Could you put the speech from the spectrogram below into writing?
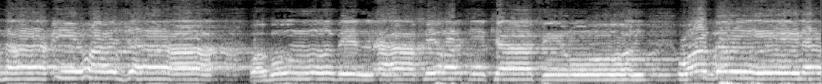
ويبغونها عوجا وهم بالآخرة كافرون وبينهما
